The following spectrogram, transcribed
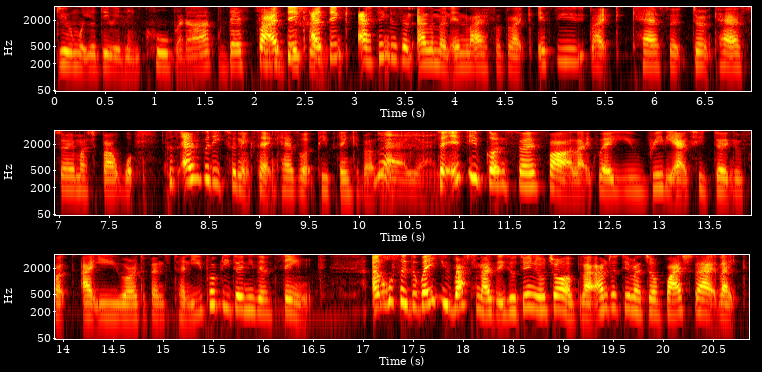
doing what you're doing, then cool, brother. There's But I think different. I think I think there's an element in life of like if you like care so don't care so much about what because everybody to an extent cares what people think about them. Yeah, yeah, So if you've gone so far like where you really actually don't give a fuck, i.e. you are a defense attorney, you probably don't even think. And also the way you rationalize it is you're doing your job. Like I'm just doing my job. Why should I like?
